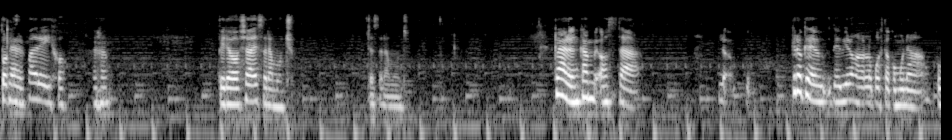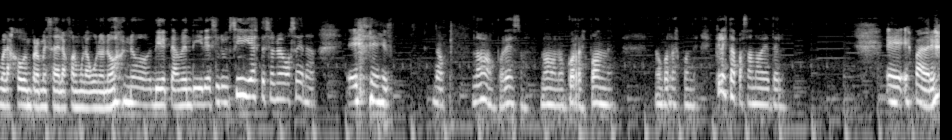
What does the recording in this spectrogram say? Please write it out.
Porque Claro. es padre e hijo. Ajá. Pero ya eso era mucho. Ya eso era mucho. Claro, en cambio, o sea, lo- creo que deb- debieron haberlo puesto como una como la joven promesa de la Fórmula 1, no no directamente y decir, sí, este es el nuevo Senna. Eh, no, No, por eso. No, no corresponde. No corresponde. ¿Qué le está pasando a Vettel? Eh, es padre.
